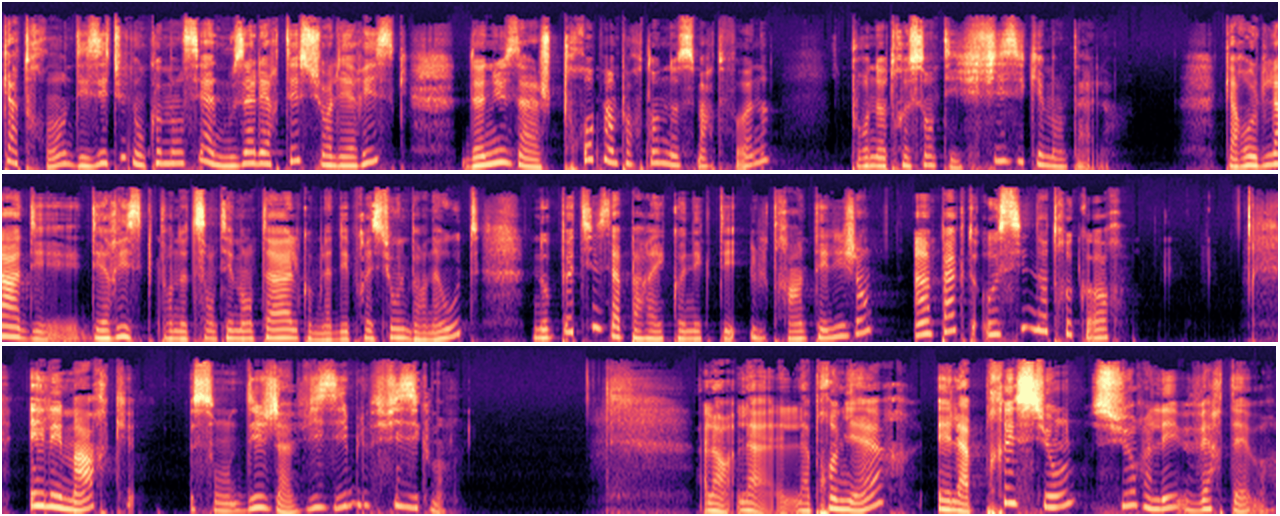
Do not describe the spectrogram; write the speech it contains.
4 ans, des études ont commencé à nous alerter sur les risques d'un usage trop important de nos smartphones pour notre santé physique et mentale. Car au-delà des, des, risques pour notre santé mentale, comme la dépression ou le burn-out, nos petits appareils connectés ultra intelligents impactent aussi notre corps et les marques sont déjà visibles physiquement. Alors la, première est la pression sur les vertèbres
